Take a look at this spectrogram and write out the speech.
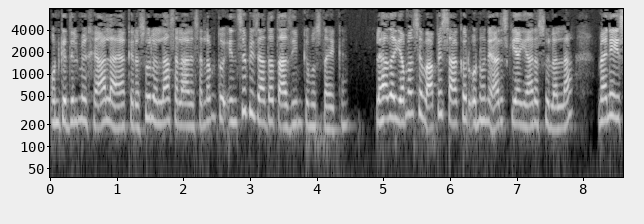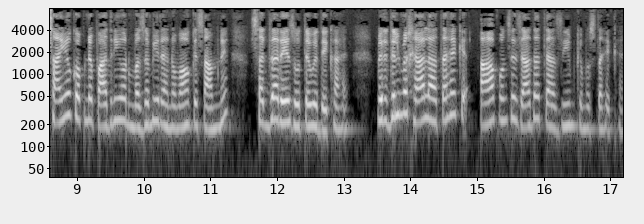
ان کے دل میں خیال آیا کہ رسول اللہ صلی اللہ علیہ وسلم تو ان سے بھی زیادہ تعظیم کے مستحق ہیں۔ لہٰذا یمن سے واپس آ کر انہوں نے ارض کیا، یا رسول اللہ، میں نے عیسائیوں کو اپنے پادری اور مذہبی رہنماؤں کے سامنے سجدہ ریز ہوتے ہوئے دیکھا ہے۔ میرے دل میں خیال آتا ہے کہ آپ ان سے زیادہ تعظیم کے مستحق ہیں۔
